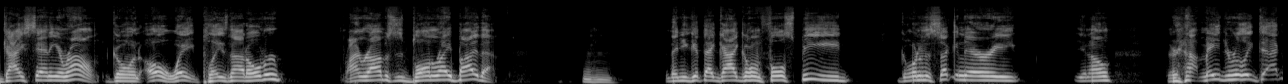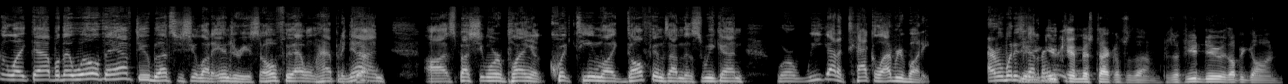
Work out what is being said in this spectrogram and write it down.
guys standing around going, "Oh wait, play's not over." Brian Robinson's blown right by them. Mhm. And then you get that guy going full speed, going in the secondary. You know, they're not made to really tackle like that, but they will if they have to. But that's you see a lot of injuries. So hopefully that won't happen Yeah. again. Uh, especially when we're playing a quick team like Dolphins on this weekend, where we got to tackle everybody. Everybody's Yeah, got you, you to can't miss tackles with them because if you do, they'll be gone.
